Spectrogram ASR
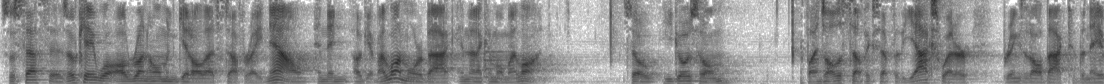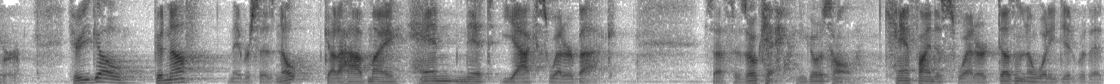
So Seth says, "Okay, well, I'll run home and get all that stuff right now and then I'll get my lawnmower back and then I can mow my lawn." So he goes home, finds all the stuff except for the yak sweater, brings it all back to the neighbor. "Here you go. Good enough?" neighbor says, "Nope, got to have my hand knit yak sweater back." Seth says, okay. He goes home. Can't find his sweater. Doesn't know what he did with it.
